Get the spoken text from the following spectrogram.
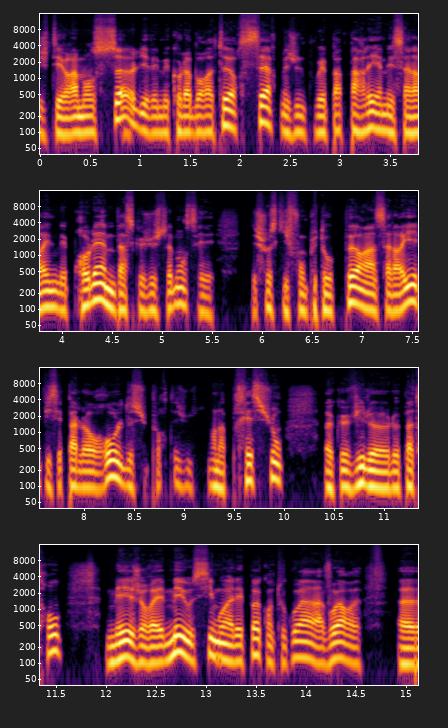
J'étais vraiment seul. Il y avait mes collaborateurs certes, mais je ne pouvais pas parler à mes salariés de mes problèmes parce que justement c'est des choses qui font plutôt peur à un salarié et puis c'est pas leur rôle de supporter justement la pression euh, que vit le, patron. Mais j'aurais aimé aussi moi à l'époque en tout cas avoir euh,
